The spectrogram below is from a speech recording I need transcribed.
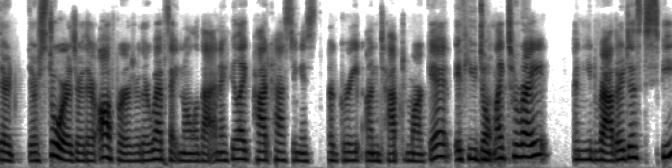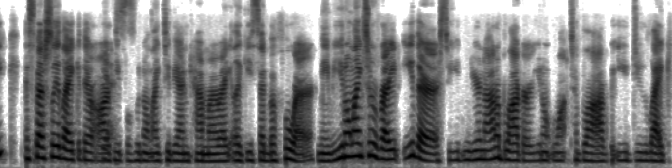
their their stores or their offers or their website and all of that. And I feel like podcasting is a great untapped market. If you don't like to write and you'd rather just speak, especially like there are people who don't like to be on camera, right? Like you said before, maybe you don't like to write either. So you, you're not a blogger, you don't want to blog, but you do like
